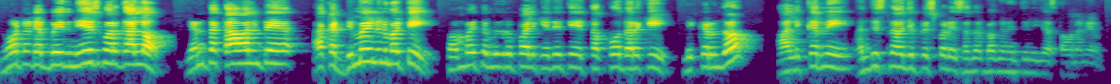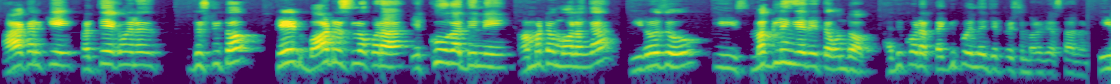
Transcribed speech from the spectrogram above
నూట డెబ్బై ఐదు నియోజకవర్గాల్లో ఎంత కావాలంటే అక్కడ డిమాండ్ని బట్టి తొంభై తొమ్మిది రూపాయలకి ఏదైతే తక్కువ ధరకి లిక్కర్ ఉందో ఆ లిక్కర్ని అందిస్తున్నామని చెప్పేసి కూడా ఈ సందర్భంగా నేను తెలియజేస్తా ఉన్నాను నేను. ఆఖరికి ప్రత్యేకమైన దృష్టితో స్టేట్ బార్డర్స్లో కూడా ఎక్కువగా దీన్ని అమ్మటం మూలంగా ఈ రోజు ఈ స్మగ్లింగ్ ఏదైతే ఉందో అది కూడా తగ్గిపోయిందని చెప్పేసి మనం చేస్తాను. ఈ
